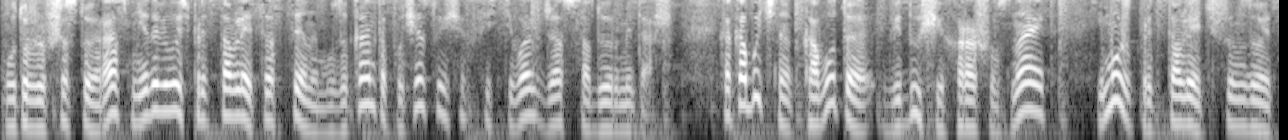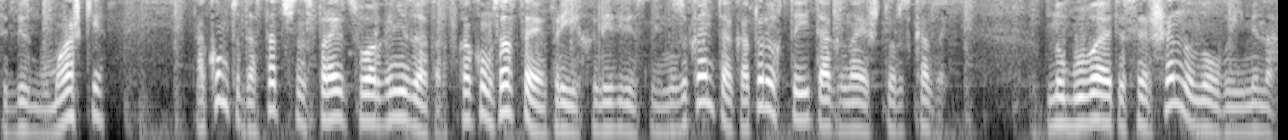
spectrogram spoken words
Вот уже в шестой раз мне довелось представлять со сцены музыкантов, участвующих в фестивале «Джаз в саду Эрмитаж». Как обычно, кого-то ведущий хорошо знает и может представлять, что называется, без бумажки – о ком-то достаточно справиться у организаторов, в каком составе приехали известные музыканты, о которых ты и так знаешь, что рассказать. Но бывают и совершенно новые имена,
